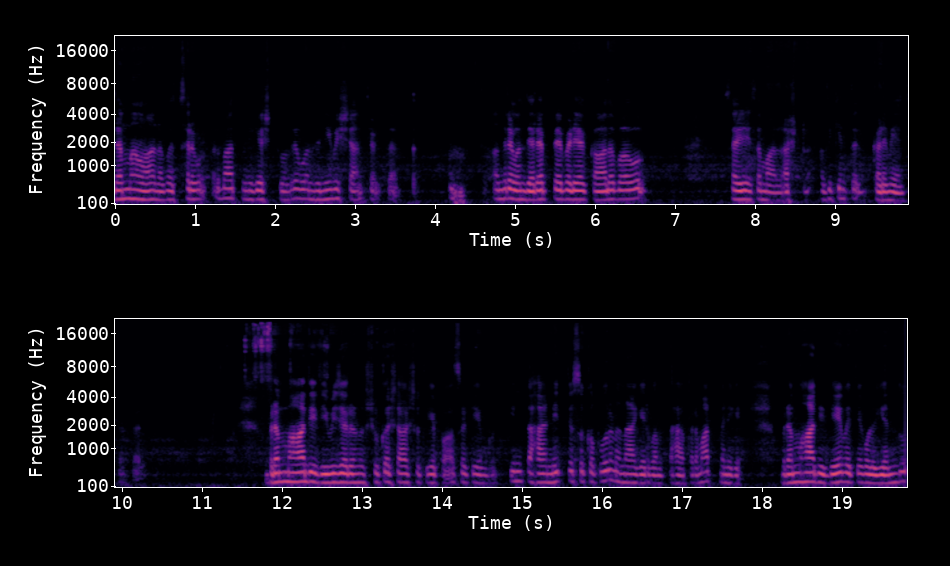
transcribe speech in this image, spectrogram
ಬ್ರಹ್ಮಮಾನ ವತ್ಸರಗಳು ಪರಮಾತ್ಮನಿಗೆ ಎಷ್ಟು ಅಂದರೆ ಒಂದು ನಿಮಿಷ ಅಂತ ಹೇಳ್ತಾರೆ. ಅಂದರೆ ಒಂದು ಎರೆಪ್ಪೆ ಬೆಳೆಯ ಕಾಲಭಾವ ಸರಿ ಸಮಾನ ಅಷ್ಟು, ಅದಕ್ಕಿಂತ ಕಡಿಮೆ ಅಂತ ಹೇಳ್ತಾರೆ. ಬ್ರಹ್ಮಾದಿ ದಿವಿಜರನು ಸುಖ ಶಾಶ್ವತಿಗೆ ಪಾಸಟಿ ಎಂಬುದು ಇಂತಹ ನಿತ್ಯ ಸುಖಪೂರ್ಣನಾಗಿರುವಂತಹ ಪರಮಾತ್ಮನಿಗೆ ಬ್ರಹ್ಮಾದಿ ದೇವತೆಗಳು ಎಂದೂ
